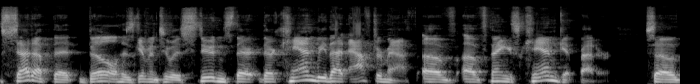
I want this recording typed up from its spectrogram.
setup that Bill has given to his students, there there can be that aftermath of of things can get better. So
